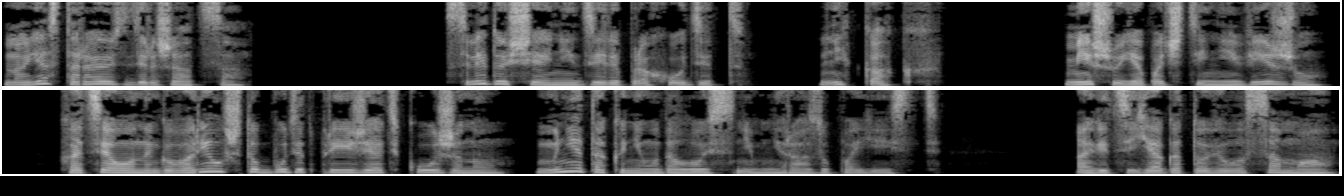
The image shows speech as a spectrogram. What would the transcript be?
но я стараюсь держаться. Следующая неделя проходит никак. Мишу я почти не вижу, Хотя он и говорил, что будет приезжать к ужину, мне так и не удалось с ним ни разу поесть. А ведь я готовила сама,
